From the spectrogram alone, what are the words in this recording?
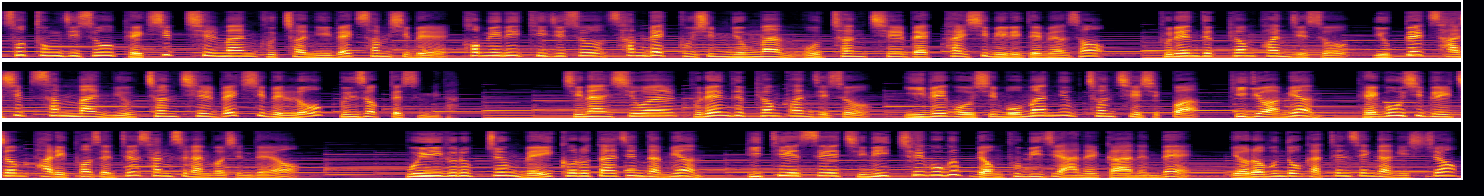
소통지수 117만 9,231, 커뮤니티지수 396만 5,781이 되면서 브랜드 평판지수 643만 6,711로 분석됐습니다. 지난 10월 브랜드 평판지수 255만 6,070과 비교하면 151.82% 상승한 것인데요. 보이그룹 중 메이커로 따진다면 BTS의 진이 최고급 명품이지 않을까 하는데 여러분도 같은 생각이시죠?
